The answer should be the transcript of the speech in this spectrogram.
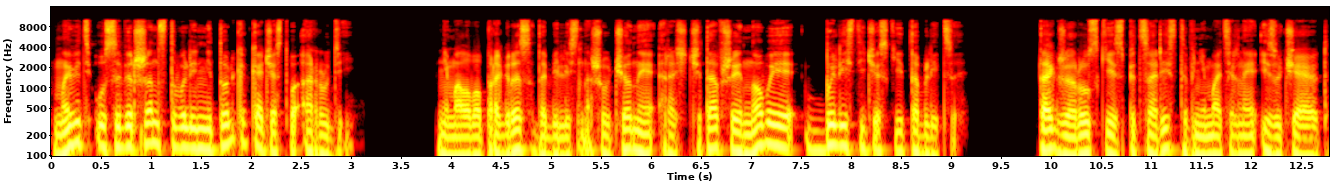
Мы ведь усовершенствовали не только качество орудий. Немалого прогресса добились наши ученые, рассчитавшие новые баллистические таблицы. Также русские специалисты внимательно изучают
